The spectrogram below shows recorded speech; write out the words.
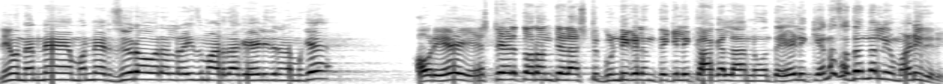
ನೀವು ನನ್ನೆ, ಮೊನ್ನೆ ಝೀರೋ ಅವರಲ್ಲಿ ರೈಸ್ ಮಾಡಿದಾಗ ಹೇಳಿದ್ರೆ ನಮಗೆ. ಅವ್ರು ಹೇ ಎಷ್ಟು ಹೇಳ್ತಾರೋ ಅಂತೇಳಿ ಅಷ್ಟು ಗುಂಡಿಗಳನ್ನು ತೆಗಿಲಿಕ್ಕಾಗಲ್ಲ ಅನ್ನುವಂಥ ಹೇಳಿಕೆಯನ್ನು ಸದನದಲ್ಲಿ ನೀವು ಮಾಡಿದಿರಿ.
